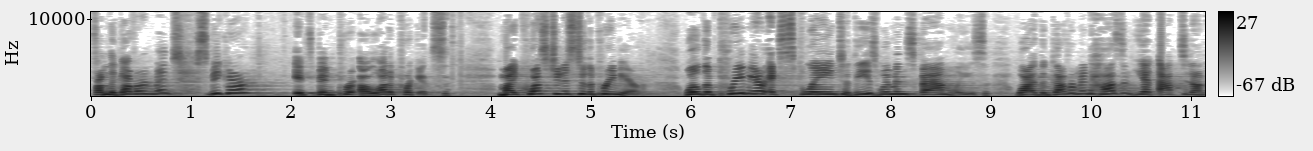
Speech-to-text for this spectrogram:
From the government, Speaker, it's been a lot of crickets. My question is to the Premier. Will the Premier explain to these women's families why the government hasn't yet acted on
